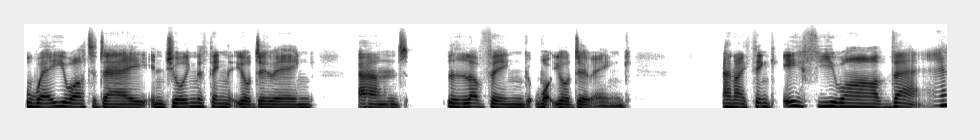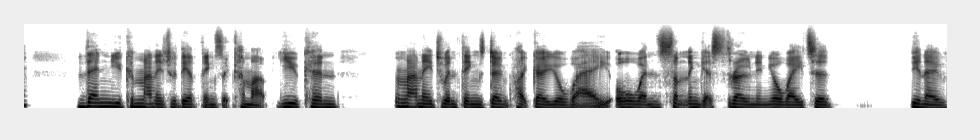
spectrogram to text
where you are today, enjoying the thing that you're doing and loving what you're doing. And I think if you are there, then you can manage with the other things that come up. You can manage when things don't quite go your way or when something gets thrown in your way to, you know,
